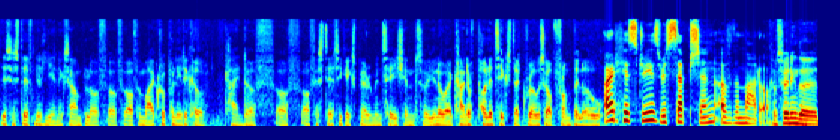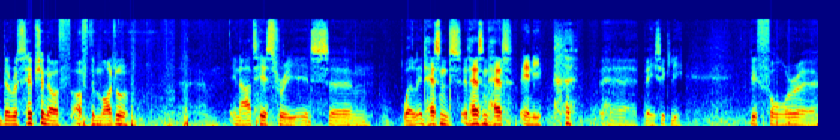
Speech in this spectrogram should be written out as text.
this is definitely an example of, of, of a micro-political kind of, of, of, aesthetic experimentation. So, you know, a kind of politics that grows up from below. Art history's reception of the model. Concerning the, the reception of, of the model um, in art history, it's, um, well, it hasn't, it hasn't had any, uh, basically. Before, uh,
